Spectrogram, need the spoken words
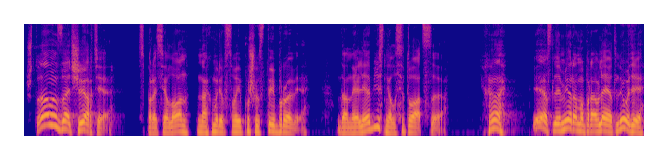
«Что вы за черти?» – спросил он, нахмурив свои пушистые брови. Данелли объяснил ситуацию. «Ха, если миром управляют люди,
